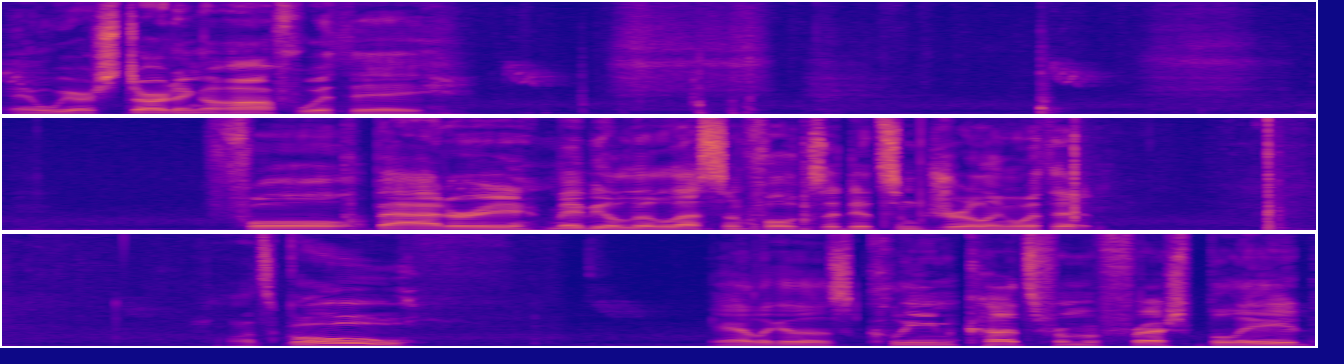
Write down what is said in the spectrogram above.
And we are starting off with a full battery, maybe a little less than full because I did some drilling with it. Let's go. Yeah, look at those clean cuts from a fresh blade.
